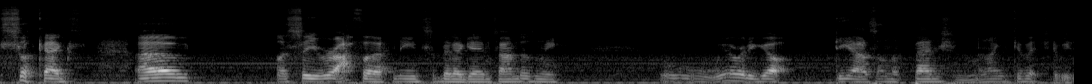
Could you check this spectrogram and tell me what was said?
suck eggs. Um, let's see, Rafa needs a bit of game time, doesn't he? Ooh, we already got Dias on the bench and Milenkovic. Do we?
